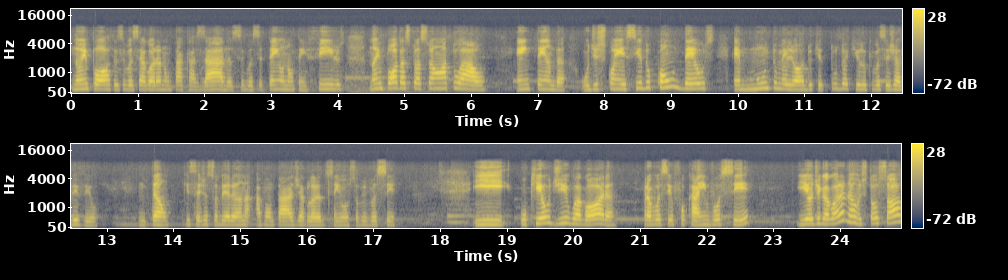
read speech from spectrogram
Não importa se você agora não está casada, se você tem ou não tem filhos, não importa a situação atual. Entenda, o desconhecido com Deus é muito melhor do que tudo aquilo que você já viveu. Então, que seja soberana a vontade e a glória do Senhor sobre você. E o que eu digo agora para você focar em você, e eu digo agora não, estou só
